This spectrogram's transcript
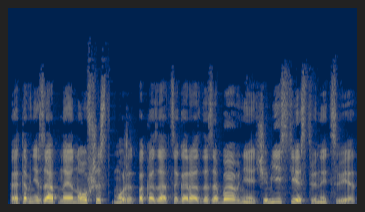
это внезапное новшество может показаться гораздо забавнее, чем естественный цвет.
